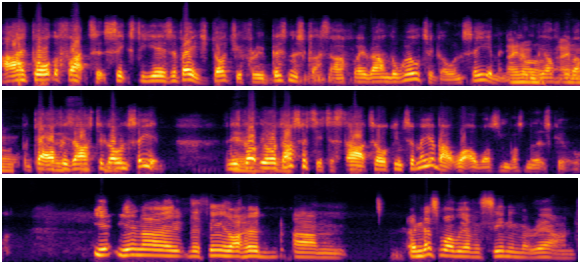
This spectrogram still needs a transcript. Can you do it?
I thought the fact at 60 years of age, Dodger flew business class halfway around the world to go and see him, and he I couldn't know, be off I the, know. get off his ass to go and see him. And he's Yeah, got the yeah. audacity to start talking to me about what I was and wasn't at school. You, you know, the thing is, I heard, um, and that's why we haven't seen him around.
